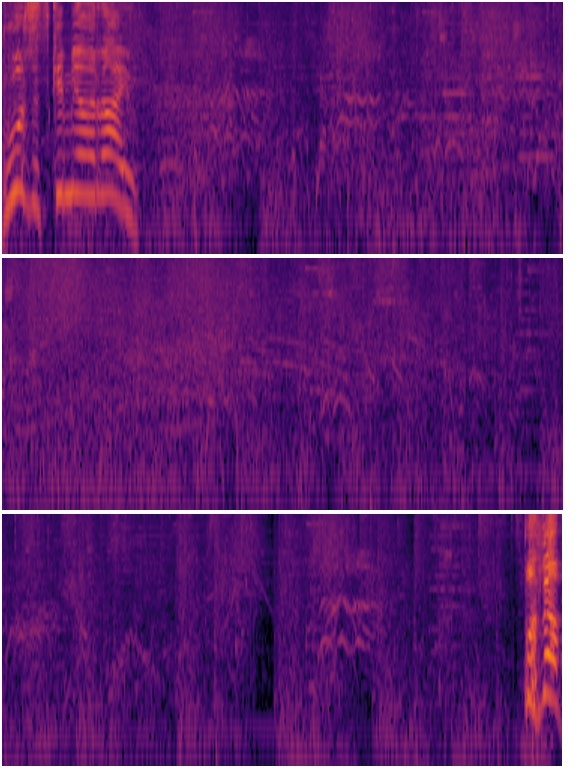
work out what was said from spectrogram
Боже, з ким я граю? Погнав!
